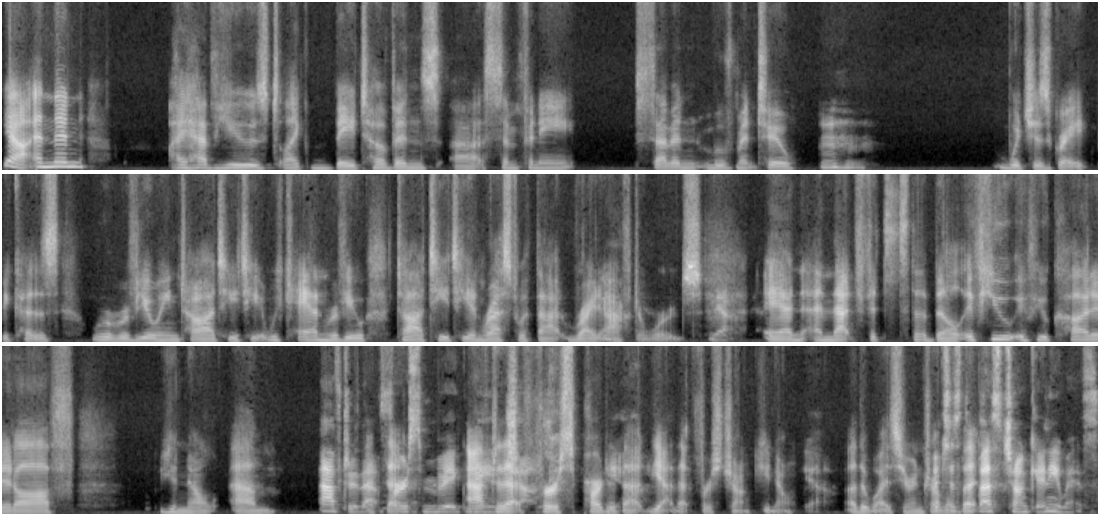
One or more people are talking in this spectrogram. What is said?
yeah, and then I have used like Beethoven's uh, Symphony Seven Movement 2 mm-hmm which is great because we're reviewing Ta'atiti. We can review Ta'atiti and rest with that right yeah. afterwards. Yeah. And and that fits the bill. If you if you cut it off, you know, um after that, that first big after that chunk. first part of yeah. that, yeah, that first chunk, you know. Yeah. Otherwise you're in trouble. Which is but the best chunk anyways.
